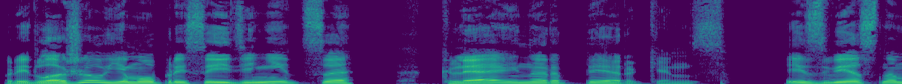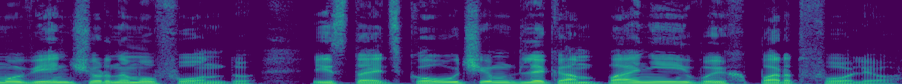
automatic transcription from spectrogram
предложил ему присоединиться к Кляйнер Перкинс, известному венчурному фонду, и стать коучем для компаний в их портфолио.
